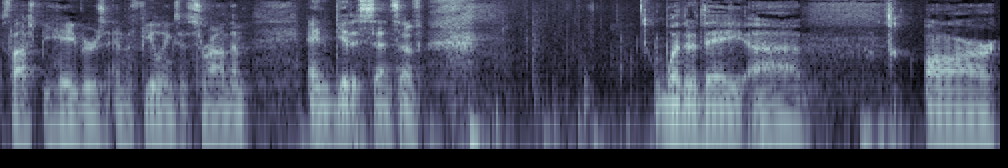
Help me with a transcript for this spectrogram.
slash behaviors, and the feelings that surround them, and get a sense of whether they uh, are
